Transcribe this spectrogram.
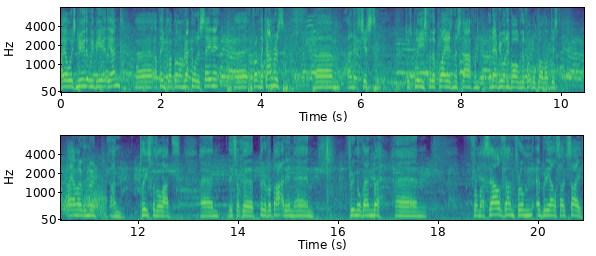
I always knew that we'd be here at the end. Uh, I think I've gone on record as saying it uh, in front of the cameras, um, and it's just just pleased for the players and the staff and, and everyone involved with the football club. I'm just, I am over the moon. I'm pleased for the lads. Um, they took a bit of a battering um, through November um, from ourselves and from everybody else outside.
